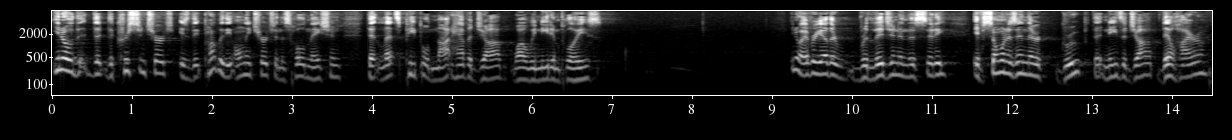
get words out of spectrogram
You know, the, the, the Christian church is the, probably the only church in this whole nation that lets people not have a job while we need employees. You know, every other religion in this city, if someone is in their group that needs a job, they'll hire them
